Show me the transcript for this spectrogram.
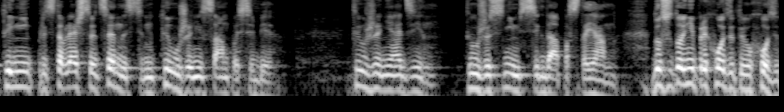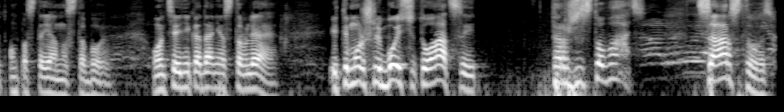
ты не представляешь своей ценности, но ты уже не сам по себе. Ты уже не один. Ты уже с Ним всегда, постоянно. Дух Святой не приходит и уходит, Он постоянно с тобой. Он тебя никогда не оставляет. И ты можешь в любой ситуации торжествовать, царствовать.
